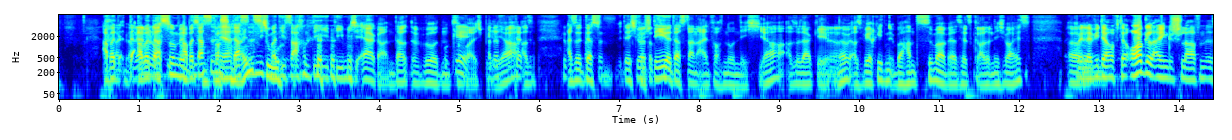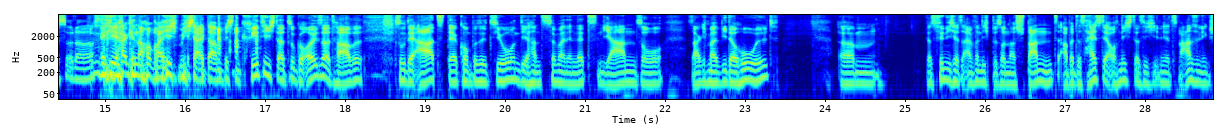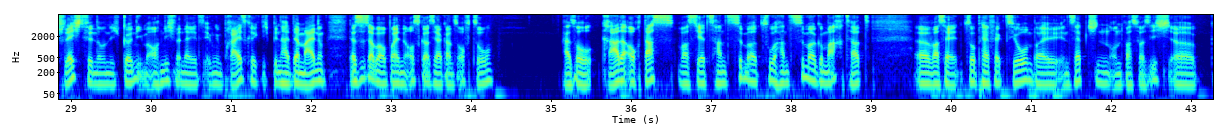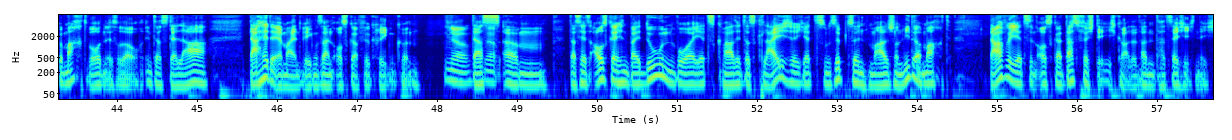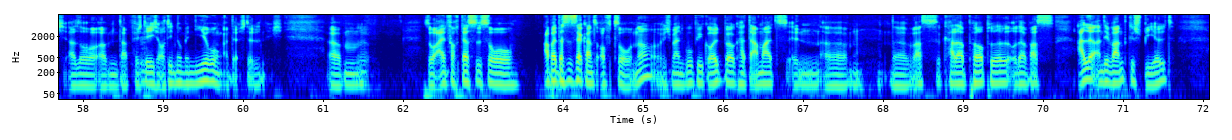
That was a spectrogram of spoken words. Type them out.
aber, da- aber, das, so aber das sind, das sind nicht du? mal die Sachen, die, die mich ärgern da, würden Okay, zum Beispiel. das- ja? Also, also das, das ich verstehe dazu. das dann einfach nur nicht. Ja? Also, da geht, Ja. ne? also wir reden über Hans Zimmer, wer es jetzt gerade nicht weiß. Weil Ähm, er wieder auf der Orgel eingeschlafen ist, oder was? Ja, genau, weil ich mich halt da ein bisschen kritisch dazu geäußert habe, zu der Art der Komposition, die Hans Zimmer in den letzten Jahren so, sag ich mal, wiederholt. Ähm, das finde ich jetzt einfach nicht besonders spannend, aber das heißt ja auch nicht, dass ich ihn jetzt wahnsinnig schlecht finde und ich gönne ihm auch nicht, wenn er jetzt irgendwie einen Preis kriegt. Ich bin halt der Meinung, das ist aber auch bei den Oscars ja ganz oft so. Also gerade auch das, was jetzt Hans Zimmer zu Hans Zimmer gemacht hat, äh, was ja zur Perfektion bei Inception und was weiß ich äh, gemacht worden ist oder auch Interstellar, da hätte er meinetwegen seinen Oscar für kriegen können. ja, Dass ähm, das jetzt ausgerechnet bei Dune, wo er jetzt quasi das Gleiche jetzt zum 17. Mal schon wieder macht, dafür jetzt den Oscar, das verstehe ich gerade dann tatsächlich nicht. Also ähm, da verstehe ich auch die Nominierung an der Stelle nicht. Ähm, Ja. So einfach, das ist so, aber das ist ja ganz oft so, ne? Ich meine, Whoopi Goldberg hat damals in ähm, äh, was, Color Purple oder was, alle an die Wand gespielt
